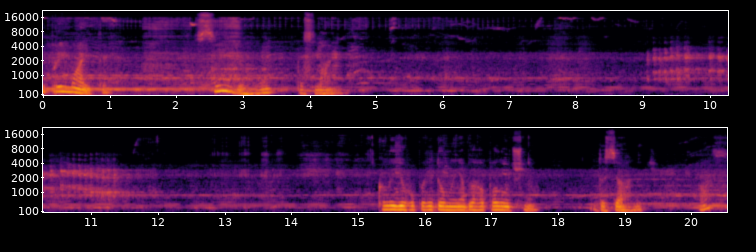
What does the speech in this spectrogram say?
і приймайте всі його послання. Коли його повідомлення благополучно досягнуть вас,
